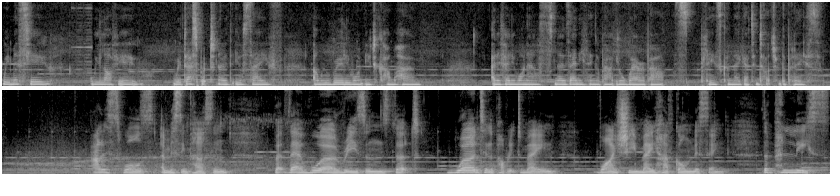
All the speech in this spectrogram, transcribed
We miss you, we love you, we're desperate to know that you're safe, and we really want you to come home. And if anyone else knows anything about your whereabouts, please can they get in touch with the police? Alice was a missing person, but there were reasons that weren't in the public domain why she may have gone missing. The police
